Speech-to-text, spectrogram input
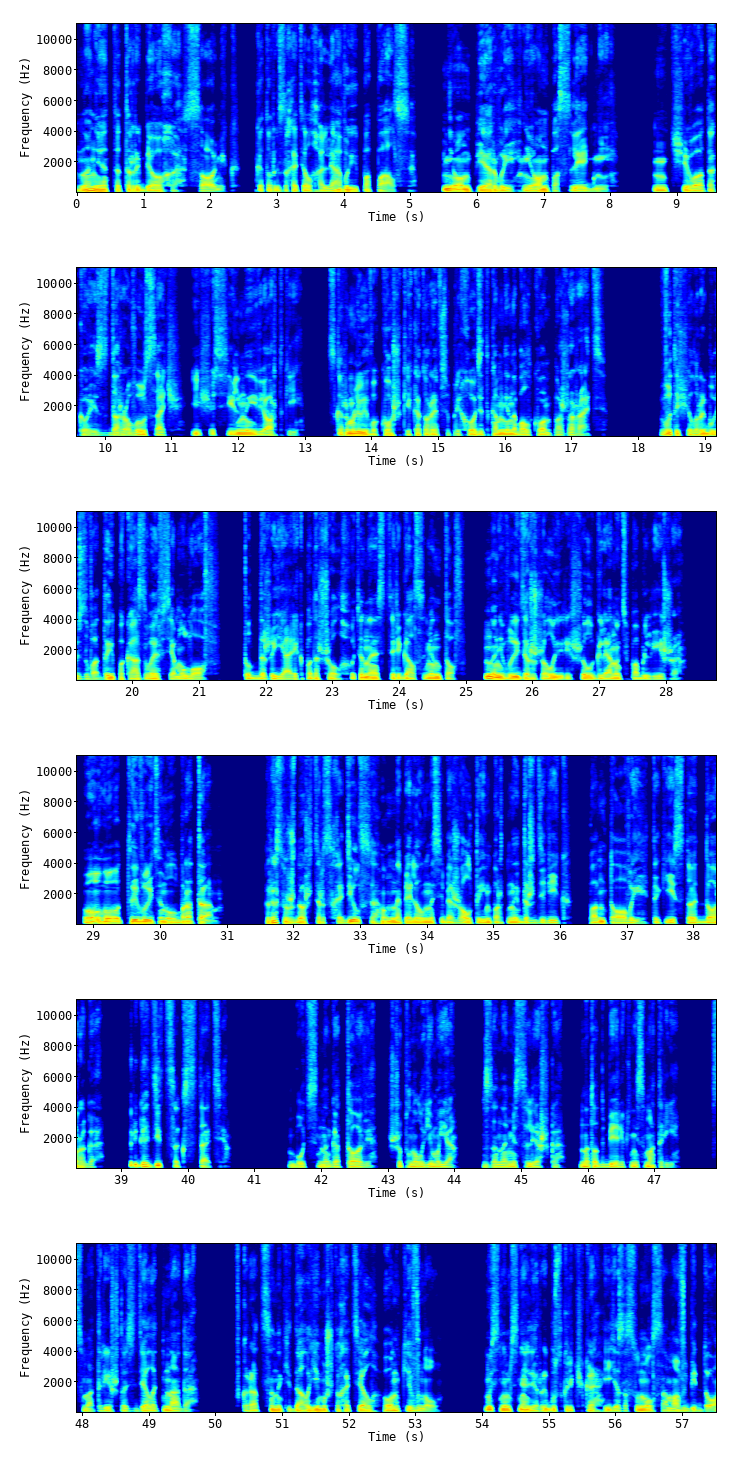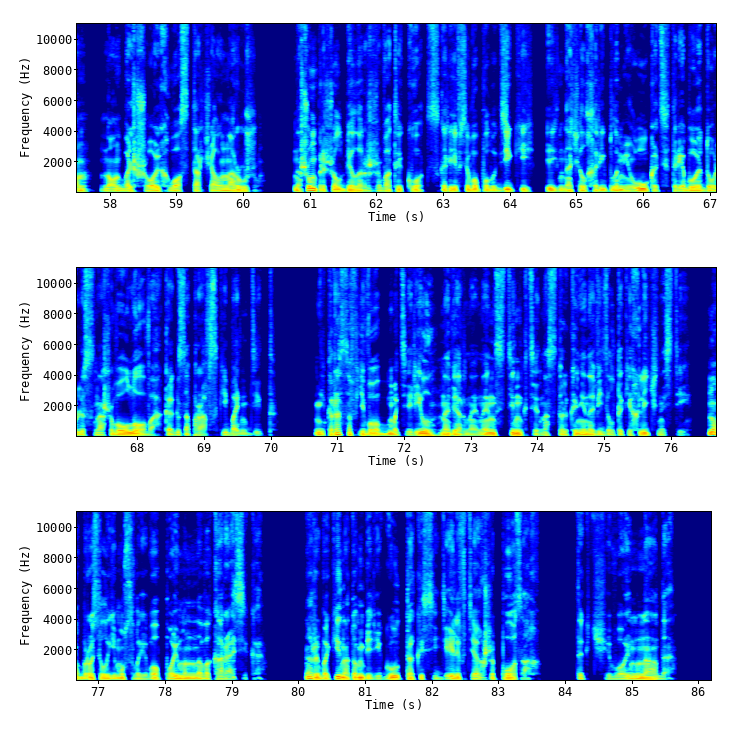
Но нет, это рыбеха, сомик, который захотел халявы и попался. Не он первый, не он последний. Ничего такой, здоровый усач, еще сильный и верткий. Скормлю его кошке, которая все приходит ко мне на балкон пожрать. Вытащил рыбу из воды, показывая всем улов. Тут даже Ярик подошел, хоть он и остерегался ментов, но не выдержал и решил глянуть поближе. «Ого, ты вытянул, братан!» Раз уж дождь расходился, он напялил на себя желтый импортный дождевик. Понтовый, такие стоят дорого. Пригодится, кстати. «Будь наготове», — шепнул ему я. «За нами слежка. На тот берег не смотри. Смотри, что сделать надо». Вкратце накидал ему, что хотел, он кивнул. Мы с ним сняли рыбу с крючка, и я засунул сама в бидон, но он большой, хвост торчал наружу. На шум пришел бело-ржеватый кот, скорее всего полудикий, и начал хрипло мяукать, требуя долю с нашего улова, как заправский бандит. Некрасов его обматерил, наверное, на инстинкте, настолько ненавидел таких личностей, но бросил ему своего пойманного карасика. Рыбаки на том берегу так и сидели в тех же позах. Так чего им надо?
